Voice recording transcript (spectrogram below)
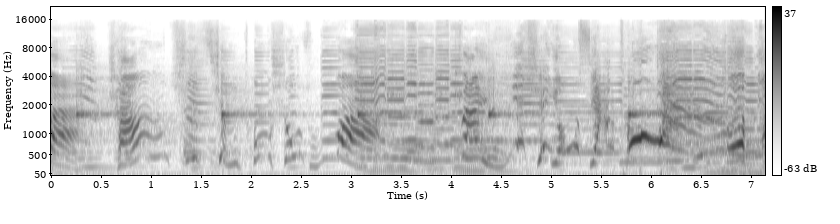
可成。青铜手足啊，咱一起有相投啊！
